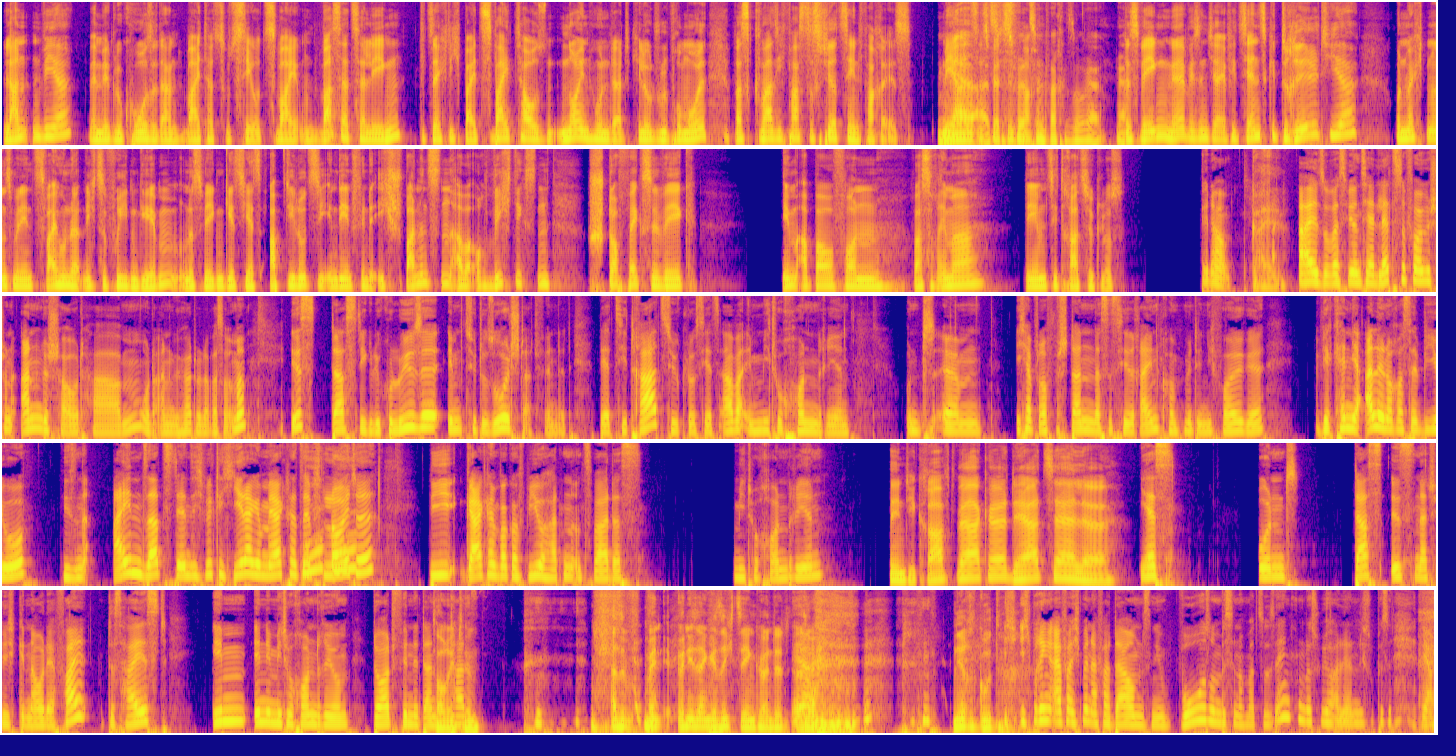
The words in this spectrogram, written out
landen wir, wenn wir Glucose dann weiter zu CO2 und Wasser zerlegen, tatsächlich bei 2900 Kilojoule pro Mol, was quasi fast das 14-fache ist. Mehr als das 14-fache. 14-fache sogar. Ja. Deswegen, ne, wir sind ja effizienzgedrillt hier und möchten uns mit den 200 nicht zufrieden geben. Und deswegen geht es jetzt ab die Luzi in den, finde ich, spannendsten, aber auch wichtigsten Stoffwechselweg im Abbau von was auch immer, dem Zitratzyklus. Genau. Geil. Also, was wir uns ja letzte Folge schon angeschaut haben oder angehört oder was auch immer, ist, dass die Glykolyse im Zytosol stattfindet. Der Zitratzyklus jetzt aber im Mitochondrien. Und ähm, ich habe darauf verstanden, dass es hier reinkommt mit in die Folge. Wir kennen ja alle noch aus der Bio diesen einen Satz, den sich wirklich jeder gemerkt hat, selbst Uhu. Leute, die gar keinen Bock auf Bio hatten, und zwar das Mitochondrien. Sind die Kraftwerke der Zelle. Yes. Und das ist natürlich genau der Fall. Das heißt, im, in dem Mitochondrium, dort findet dann Sorry, Tim. Also, wenn, wenn ihr sein Gesicht sehen könntet. Ja. Also, nicht gut. ich, ich bringe einfach, ich bin einfach da, um das Niveau so ein bisschen nochmal zu senken, dass wir alle nicht so ein bisschen. Ja.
